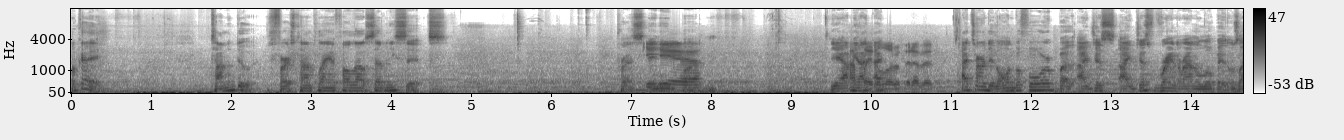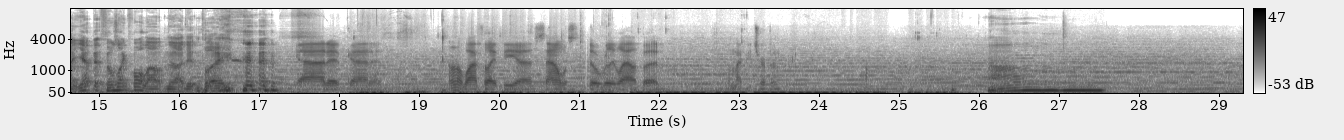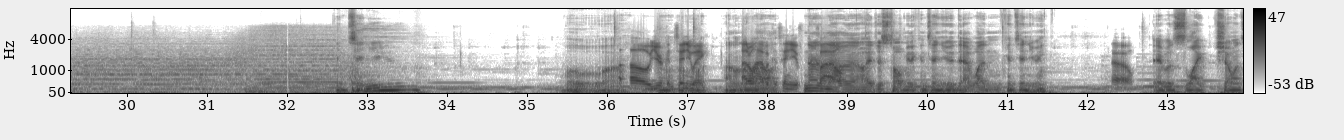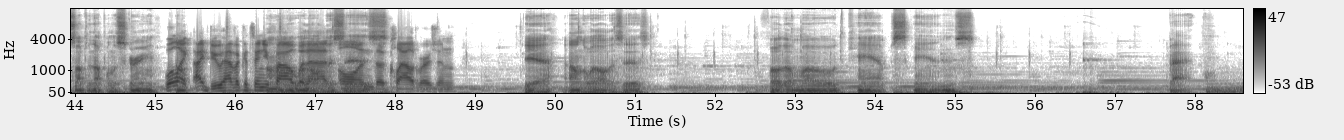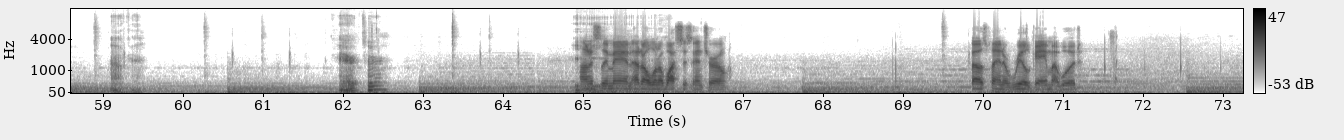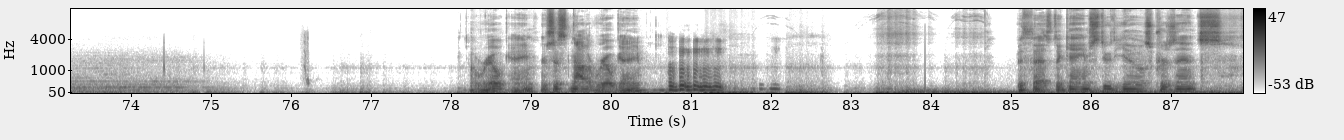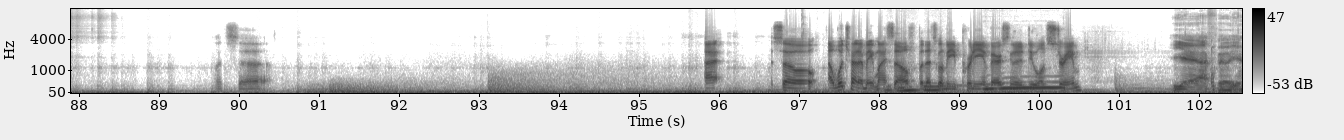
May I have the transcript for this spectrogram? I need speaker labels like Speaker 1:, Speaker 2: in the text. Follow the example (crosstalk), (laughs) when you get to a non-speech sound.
Speaker 1: Okay. Time to do it. First time playing Fallout 76. Press any button. Yeah, I
Speaker 2: I
Speaker 1: mean, I,
Speaker 2: played
Speaker 1: I,
Speaker 2: a little bit of it.
Speaker 1: I turned it on before, but I just I just ran around a little bit. and was like, yep, it feels like Fallout. No, I didn't play. (laughs)
Speaker 2: Got it, got it. I don't know why I feel like the uh, sound was still really loud, but I might be tripping.
Speaker 1: Continue. Whoa. Uh,
Speaker 2: Oh, you're continuing.
Speaker 1: I don't,
Speaker 2: I don't have a continue
Speaker 1: No, no,
Speaker 2: file.
Speaker 1: no, no. It just told me to continue. That wasn't continuing.
Speaker 2: Oh.
Speaker 1: It was like showing something up on the screen.
Speaker 2: Well, like, I do have a continue file, but
Speaker 1: what all
Speaker 2: not
Speaker 1: this
Speaker 2: on
Speaker 1: is.
Speaker 2: the cloud version.
Speaker 1: Yeah, I don't know what all this is. Photo mode, camp, skins. Back. Okay. Character?
Speaker 2: Honestly, man, I don't want to watch this intro. If I was playing a real game, I would.
Speaker 1: A real game? It's just not a real game. (laughs) Bethesda Game Studios presents.
Speaker 2: Let's, uh... I... So, I would try to make myself, but that's going to be pretty embarrassing to do on stream.
Speaker 1: Yeah, I feel you.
